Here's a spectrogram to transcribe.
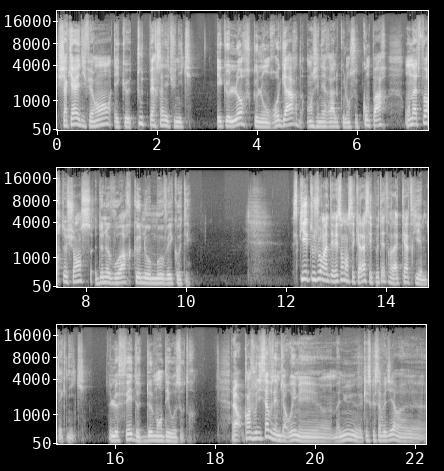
chacun est différent et que toute personne est unique. Et que lorsque l'on regarde, en général, que l'on se compare, on a de fortes chances de ne voir que nos mauvais côtés. Ce qui est toujours intéressant dans ces cas-là, c'est peut-être la quatrième technique, le fait de demander aux autres. Alors, quand je vous dis ça, vous allez me dire, oui, mais euh, Manu, euh, qu'est-ce que ça veut dire euh,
